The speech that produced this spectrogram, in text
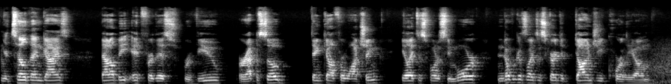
Until then, guys, that'll be it for this review or episode. Thank y'all for watching. If you like this, want to see more, and don't forget to like, subscribe to Don G. Corleone.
